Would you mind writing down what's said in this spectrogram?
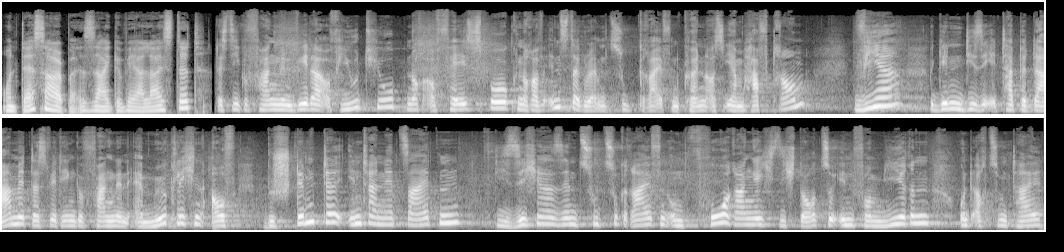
Und deshalb sei gewährleistet, dass die Gefangenen weder auf YouTube noch auf Facebook noch auf Instagram zugreifen können aus ihrem Haftraum. Wir beginnen diese Etappe damit, dass wir den Gefangenen ermöglichen, auf bestimmte Internetseiten die sicher sind, zuzugreifen, um vorrangig sich dort zu informieren und auch zum Teil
